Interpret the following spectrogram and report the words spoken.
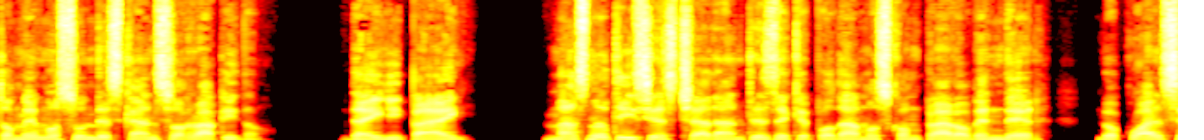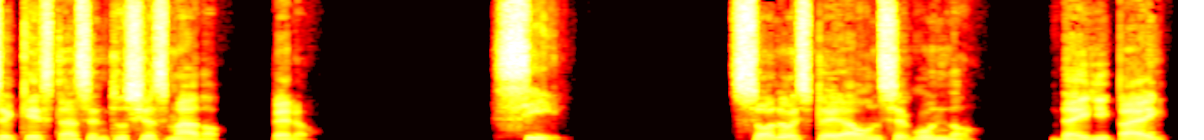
Tomemos un descanso rápido. Daily Pie. Más noticias, Chad, antes de que podamos comprar o vender, lo cual sé que estás entusiasmado, pero... Sí. Solo espera un segundo. Daily Pie,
